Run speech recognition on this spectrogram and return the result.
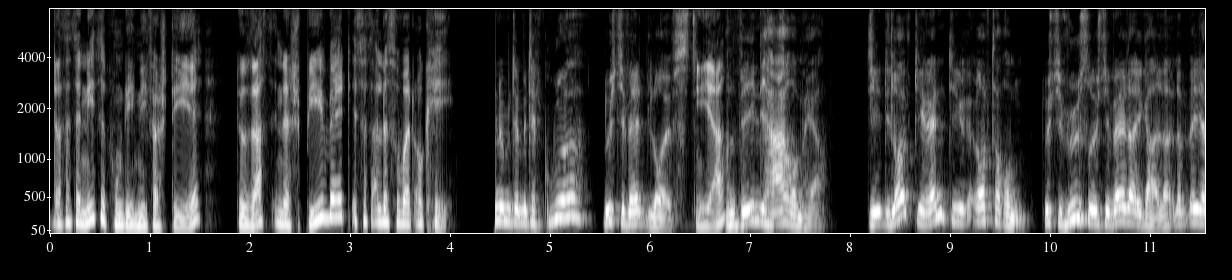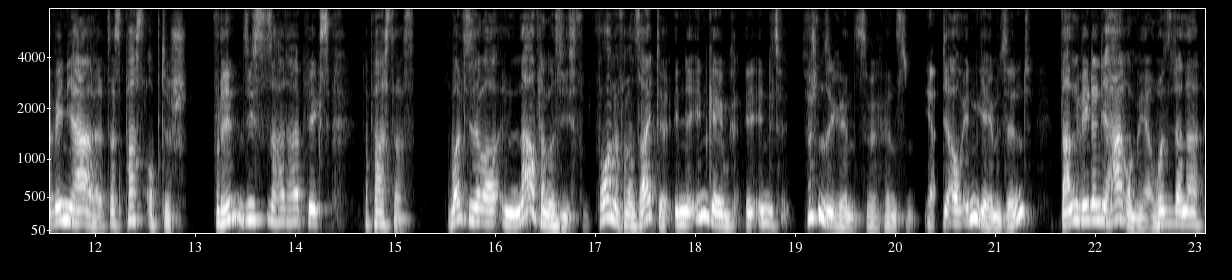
Das ist der nächste Punkt, den ich nicht verstehe. Du sagst, in der Spielwelt ist das alles soweit okay. Wenn du mit der, mit der Figur durch die Welt läufst, ja. dann wehen die Haare umher. Die, die läuft, die rennt, die läuft da rum. Durch die Wüste, durch die Wälder, egal. Da, da wehen die Haare. Das passt optisch. Von hinten siehst du sie halt halbwegs, da passt das. Sobald du sie aber in der Nahaufnahme siehst, von vorne, von der Seite, in der Ingame, in die Zwischensequenzen, ja. die auch Ingame sind, dann wedeln die Haare umher, obwohl sie dann da,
